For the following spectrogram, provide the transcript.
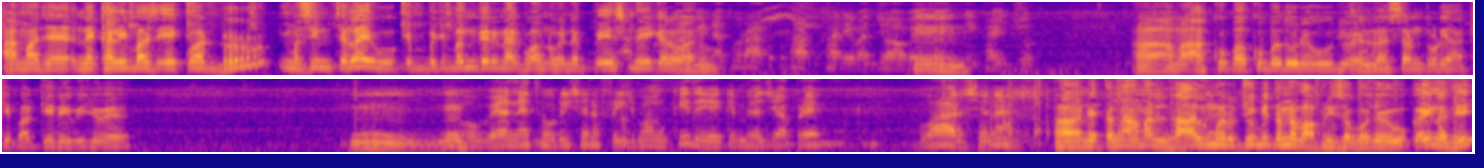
આમાં જે ને ખાલી બસ એકવાર ડ્ર મશીન ચલાવ્યું કે પછી બંધ કરી નાખવાનું એને પેસ્ટ નહીં કરવાનું. હમ. હા આમાં આખું પાખું બધું રહેવું જોઈએ. લસણ થોડી આખી પાકી રહેવી જોઈએ. હવે આને થોડી છે ને ફ્રીજમાં મૂકી દઈએ કે હજી આપણે વાર છે ને. હા અને તમે આમાં લાલ મરચું બી તમે વાપરી શકો છો. એવું કંઈ નથી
